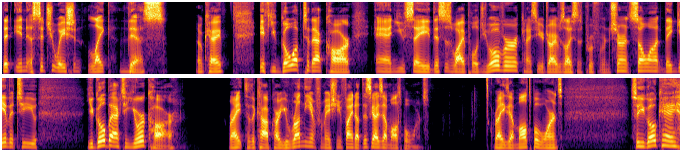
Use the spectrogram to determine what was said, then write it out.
that in a situation like this, Okay. If you go up to that car and you say, This is why I pulled you over. Can I see your driver's license, proof of insurance, so on? They give it to you. You go back to your car, right? To the cop car. You run the information. You find out this guy's got multiple warrants, right? He's got multiple warrants. So you go, Okay,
